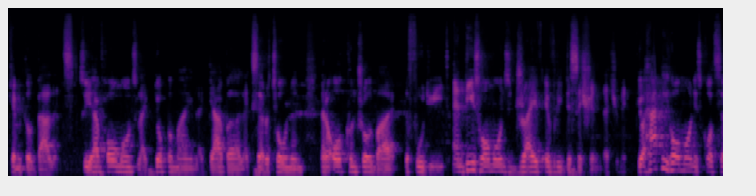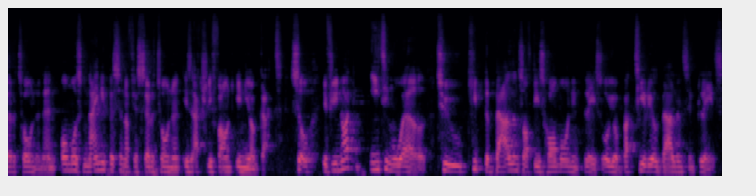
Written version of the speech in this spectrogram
chemical balance. So you have hormones like dopamine like gaba like serotonin that are all controlled by the food you eat. And these hormones drive every decision that you make. Your happy hormone is called serotonin and almost 90% of your serotonin is actually found in your gut. So if you're not eating well to keep the balance of these hormone in place or your bacterial balance in place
